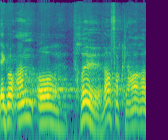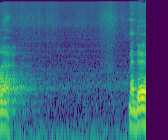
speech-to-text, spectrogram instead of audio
Det går an å prøve å forklare det, men det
